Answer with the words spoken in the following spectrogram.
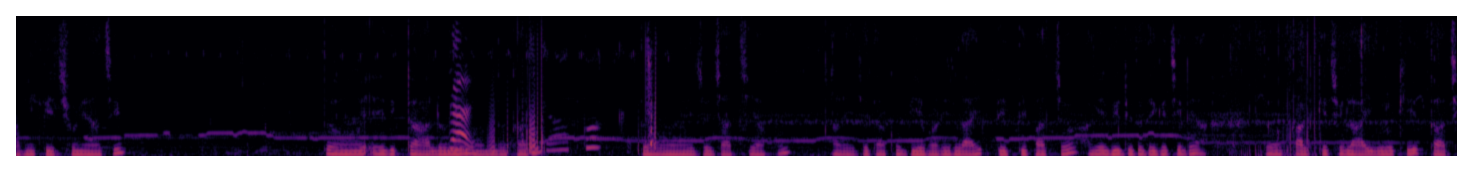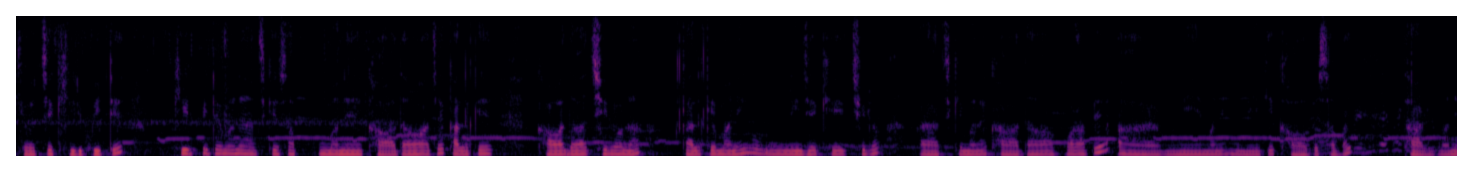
আমি পেছনে আছি। তো এই দিকটা আলো নেই, অন্ধকারে। তো এই যে যাচ্ছি এখন। আর এই যে দেখো বিয়েবাড়ির লাইট দেখতে পাচ্ছ? আগের ভিডিওতে দেখেছিলে? তো কালকে ছিল আইবুড়ো ক্ষীর, তো আজকে হচ্ছে ক্ষীর পিঠে। ক্ষীর পিঠে মানে আজকে সব মানে খাওয়া দাওয়া আছে। কালকে খাওয়া দাওয়া ছিল না। কালকে মানে নিজে খেয়েছিল। আর আজকে মানে খাওয়া দাওয়া করাবে আর মেয়ে মানে মেয়েকে খাওয়াবে সবাই। থাল মানে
